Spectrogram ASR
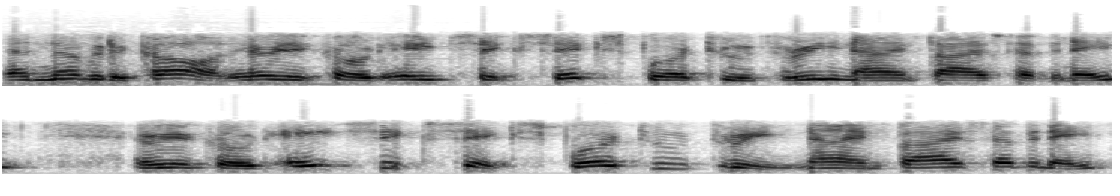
That number to call, area code 866-423-9578, area code 866-423-9578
